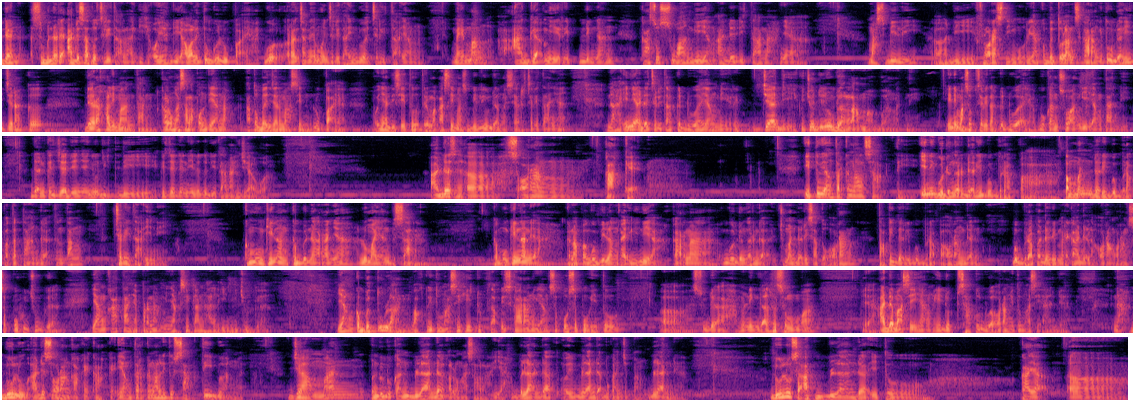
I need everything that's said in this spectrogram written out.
Dan sebenarnya ada satu cerita lagi. Oh ya di awal itu gue lupa ya. Gue rencananya mau ceritain dua cerita yang memang agak mirip dengan kasus Wangi yang ada di tanahnya Mas Billy uh, di Flores Timur yang kebetulan sekarang itu udah hijrah ke daerah Kalimantan. Kalau nggak salah Pontianak atau Banjarmasin, lupa ya. Pokoknya di situ. Terima kasih Mas Billy udah nge-share ceritanya. Nah, ini ada cerita kedua yang mirip. Jadi, kejadian udah lama banget nih. Ini masuk cerita kedua ya, bukan Suwangi yang tadi. Dan kejadiannya ini di, di kejadian ini tuh di tanah Jawa. Ada uh, seorang kakek itu yang terkenal sakti. Ini gue dengar dari beberapa temen, dari beberapa tetangga tentang cerita ini. Kemungkinan kebenarannya lumayan besar. Kemungkinan ya, kenapa gue bilang kayak gini ya? Karena gue dengar nggak cuma dari satu orang, tapi dari beberapa orang dan beberapa dari mereka adalah orang-orang sepuh juga yang katanya pernah menyaksikan hal ini juga yang kebetulan waktu itu masih hidup tapi sekarang yang sepuh-sepuh itu uh, sudah meninggal semua ya ada masih yang hidup satu dua orang itu masih ada. Nah dulu ada seorang kakek-kakek yang terkenal itu sakti banget. Zaman pendudukan Belanda kalau nggak salah ya Belanda oh Belanda bukan Jepang Belanda. Dulu saat Belanda itu kayak uh,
